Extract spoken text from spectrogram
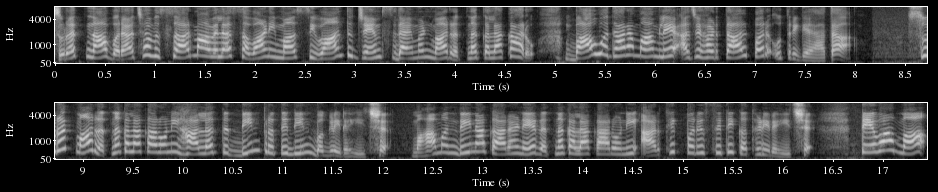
સુરતના વરાછા વિસ્તારમાં આવેલા સવાણીમાં સિવાંત જેમ્સ ડાયમંડમાં રત્ન કલાકારો ભાવ વધારા મામલે આજે હડતાલ પર ઉતરી ગયા હતા. સુરતમાં રત્ન કલાકારોની હાલત દિન પ્રતિદિન બગડી રહી છે. મહામંદીના કારણે રત્ન કલાકારોની આર્થિક પરિસ્થિતિ કથળી રહી છે. તેવામાં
